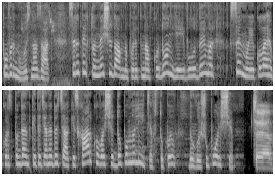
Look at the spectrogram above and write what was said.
повернулось назад. Серед тих, хто нещодавно перетинав кордон, є і Володимир, син моєї колеги-кореспондентки Тетяни Доцяк із Харкова, ще до повноліття вступив до вишу Польщі. Це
